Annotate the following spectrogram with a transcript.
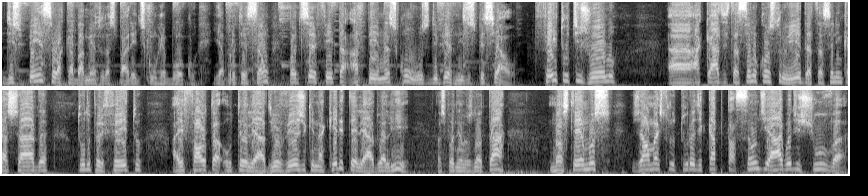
dispensa o acabamento das paredes com reboco e a proteção pode ser feita apenas com o uso de verniz especial. Feito o tijolo, a, a casa está sendo construída, está sendo encaixada, tudo perfeito. Aí falta o telhado. E eu vejo que naquele telhado ali, nós podemos notar, nós temos já uma estrutura de captação de água de chuva.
